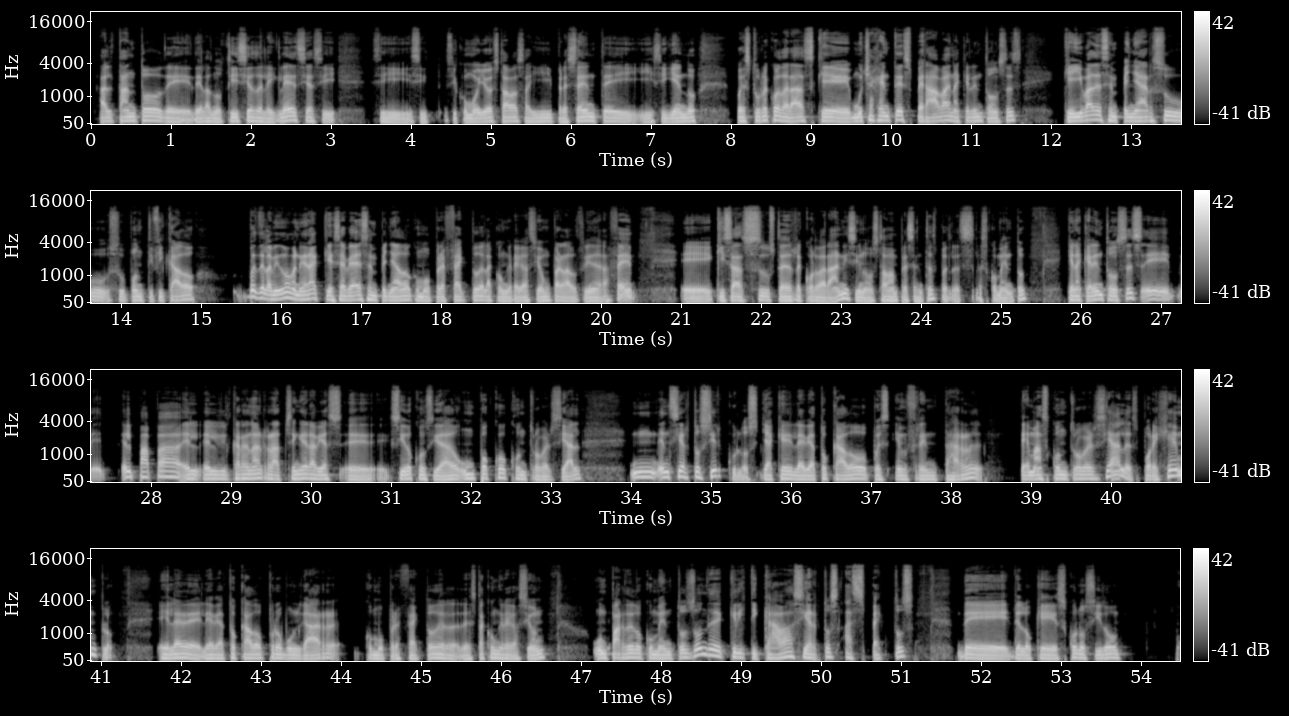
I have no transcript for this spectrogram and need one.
al tanto de, las noticias de la iglesia, si, si, si, como yo estabas ahí presente y, siguiendo, pues tú recordarás que mucha gente esperaba en aquel entonces que iba a desempeñar su pontificado pues de la misma manera que se había desempeñado como prefecto de la Congregación para la Doctrina de la Fe. Eh, quizás ustedes recordarán, y si no estaban presentes, pues les, comento, que en aquel entonces eh, el Papa, el, el, cardenal Ratzinger había eh, sido considerado un poco controversial mm, en ciertos círculos, ya que le había tocado pues enfrentar temas controversiales. Por ejemplo, él le, había tocado promulgar como prefecto de, esta congregación un par de documentos donde criticaba ciertos aspectos de, de lo que es conocido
